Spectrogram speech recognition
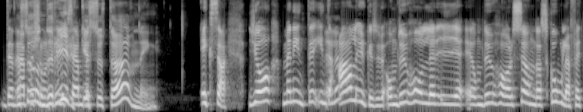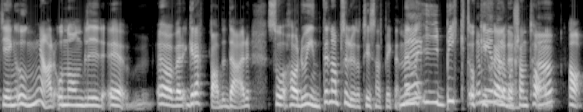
den här Alltså personen under exempel... yrkesutövning. Exakt. Ja, men inte, inte Eller? all yrkesutövning. Om du, håller i, om du har söndagsskola för ett gäng ungar och någon blir eh, övergreppad där så har du inte den absoluta tystnadsplikten. Men Nej. i bikt och Jag i själavårdssamtal, ja. Ja.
